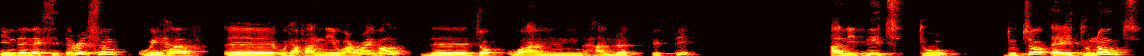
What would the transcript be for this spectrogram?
In the next iteration, we have uh, we have a new arrival, the job 150, and it needs to do job uh, two nodes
